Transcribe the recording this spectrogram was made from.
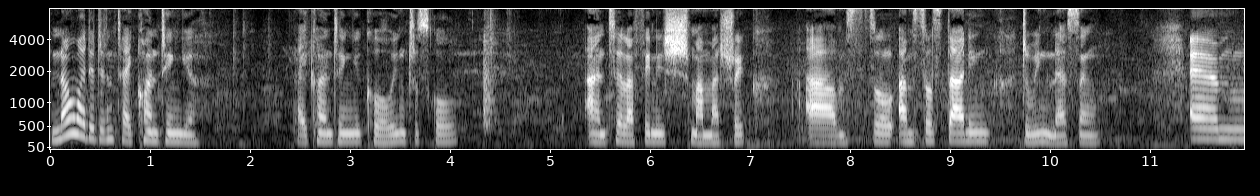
No, I didn't. I continue. I continue going to school until I finish my matric. I'm still I'm still studying, doing nursing. Um,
